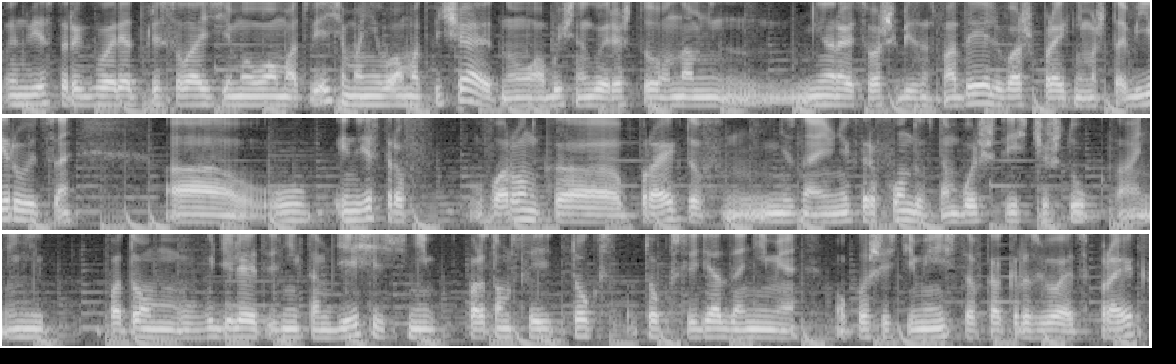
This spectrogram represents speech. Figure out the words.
инвесторы говорят, присылайте, мы вам ответим, они вам отвечают, но обычно говорят, что нам не нравится ваша бизнес-модель, ваш проект не масштабируется. А у инвесторов воронка проектов, не знаю, у некоторых фондов там больше тысячи штук, они потом выделяют из них там 10, с ним, потом след, только, только следят за ними около 6 месяцев, как развивается проект,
